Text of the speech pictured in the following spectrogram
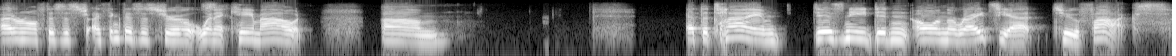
I don't know if this is. I think this is true. When it came out, um, at the time, Disney didn't own the rights yet to Fox.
